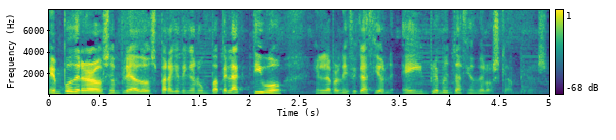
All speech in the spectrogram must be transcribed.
empoderar a los empleados para que tengan un papel activo en la planificación e implementación de los cambios.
